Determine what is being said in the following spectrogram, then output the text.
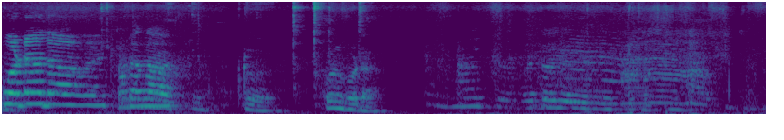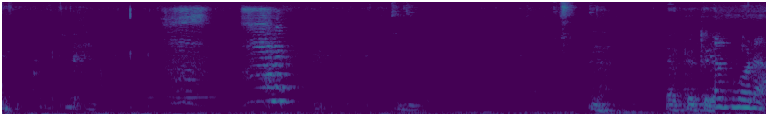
ফোটা দাও দাও একটু। তো, কোন ফোটা? ফোটা।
